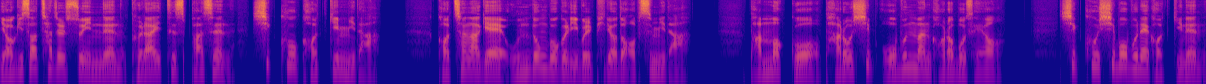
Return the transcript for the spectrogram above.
여기서 찾을 수 있는 브라이트 스팟은 식후 걷기입니다. 거창하게 운동복을 입을 필요도 없습니다. 밥 먹고 바로 15분만 걸어보세요. 식후 15분의 걷기는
